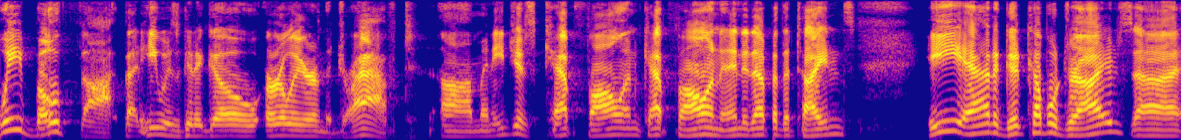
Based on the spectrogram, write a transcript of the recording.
We both thought that he was going to go earlier in the draft, um, and he just kept falling, kept falling, and ended up at the Titans. He had a good couple drives. Uh,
